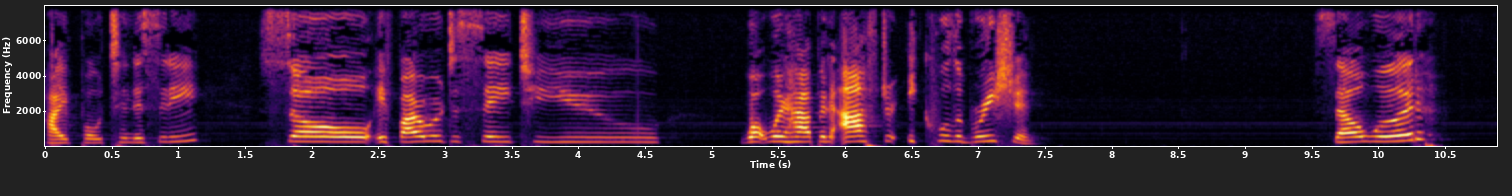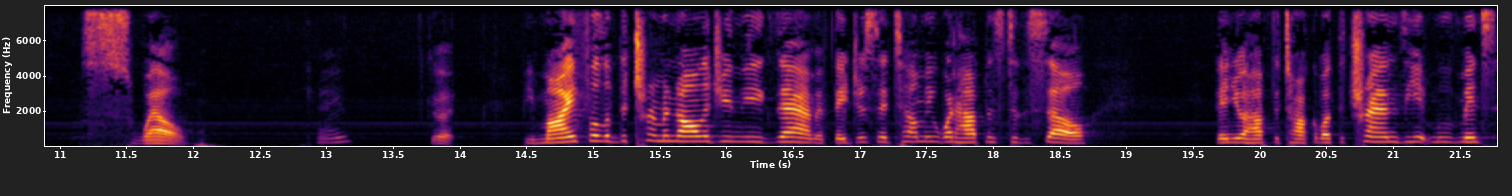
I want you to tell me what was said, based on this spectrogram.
hypotonicity. So, if I were to say to you, what would happen after equilibration? Cell would well. Okay? Good. Be mindful of the terminology in the exam. If they just said, tell me what happens to the cell, then you'll have to talk about the transient movements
